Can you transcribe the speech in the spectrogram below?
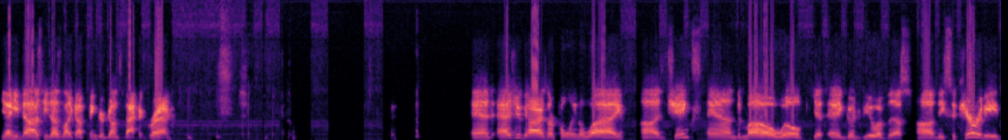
yeah, he does. He does like a finger guns back at Greg. and as you guys are pulling away, uh, Jinx and Mo will get a good view of this. Uh, the security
